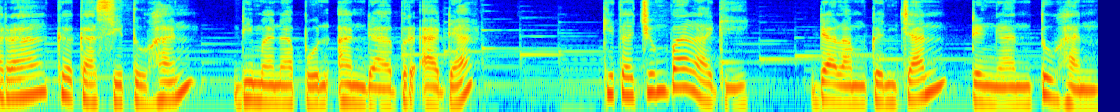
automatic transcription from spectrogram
Para kekasih Tuhan, di mana pun Anda berada, kita jumpa lagi dalam Kencan dengan Tuhan.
